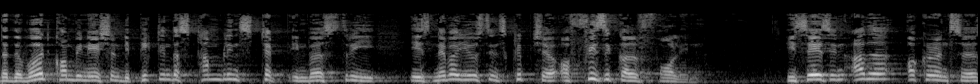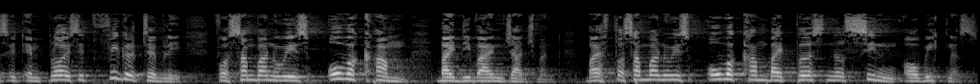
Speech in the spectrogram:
that the word combination depicting the stumbling step in verse 3 is never used in scripture of physical falling. He says in other occurrences it employs it figuratively for someone who is overcome by divine judgment, by, for someone who is overcome by personal sin or weakness,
